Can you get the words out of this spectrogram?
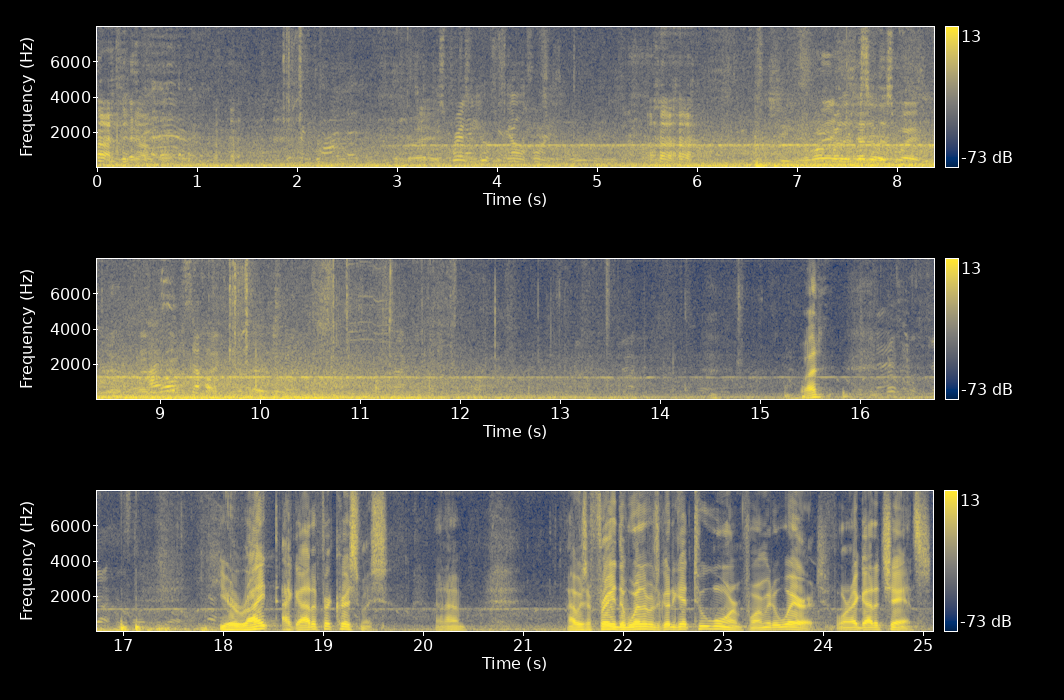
Mr. President, you're from California. the one brother's headed this way. I hope so. What? You're right. I got it for Christmas. And I'm, I was afraid the weather was going to get too warm for me to wear it before I got a chance.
